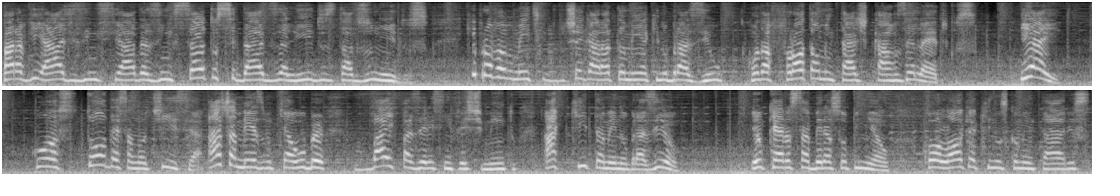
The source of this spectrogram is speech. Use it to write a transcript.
para viagens iniciadas em certas cidades ali dos Estados Unidos que provavelmente chegará também aqui no Brasil quando a frota aumentar de carros elétricos. E aí, Gostou dessa notícia? Acha mesmo que a Uber vai fazer esse investimento aqui também no Brasil? Eu quero saber a sua opinião. Coloque aqui nos comentários.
